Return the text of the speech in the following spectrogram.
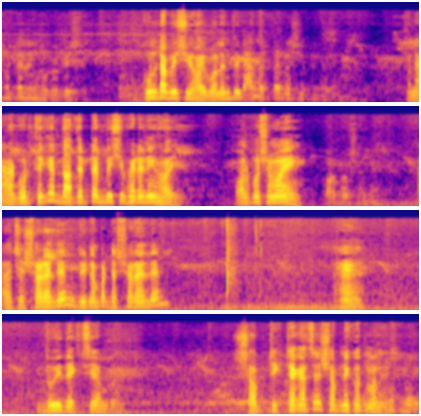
ফ্যাটারিং হবে বেশি। কোনটা বেশি হয় বলেন তো দাঁতেরটা বেশি ফ্যাটারিং হবে। মানে আগর থেকে দাঁতেরটা বেশি ফ্যাটেনিং হয়? অল্প সময়ে? অল্প সময়। আচ্ছা সরাই দেন দুই নাম্বারটা সরাই দেন। হ্যাঁ দুই দেখছি আমরা। সব ঠিকঠাক আছে? সব নিখুঁত মানে? ভাই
